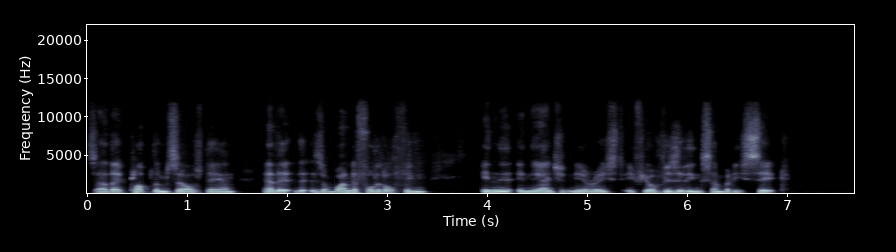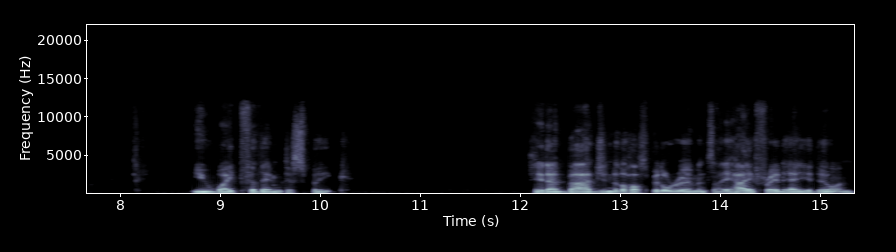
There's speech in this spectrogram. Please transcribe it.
So they plop themselves down. Now, there's a wonderful little thing in the in the ancient Near East, if you're visiting somebody sick, you wait for them to speak. So you don't barge into the hospital room and say, "Hey, Fred, how you doing?"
